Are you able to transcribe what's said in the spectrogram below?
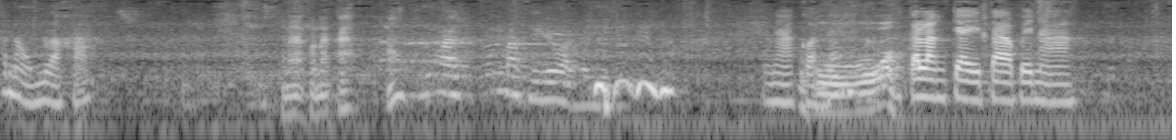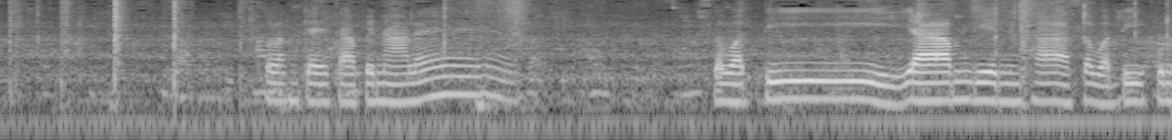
ขนมเหรอคะนะก่อนนะคะเอ้ามันมามันมาสี่วันเลยนาก่อนโอ้นะโห กำลังใจตาไปนากำลังใจตาไปนาแล้ว สวัสดี ยามเย็นค่ะ สวัสดีคุณ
